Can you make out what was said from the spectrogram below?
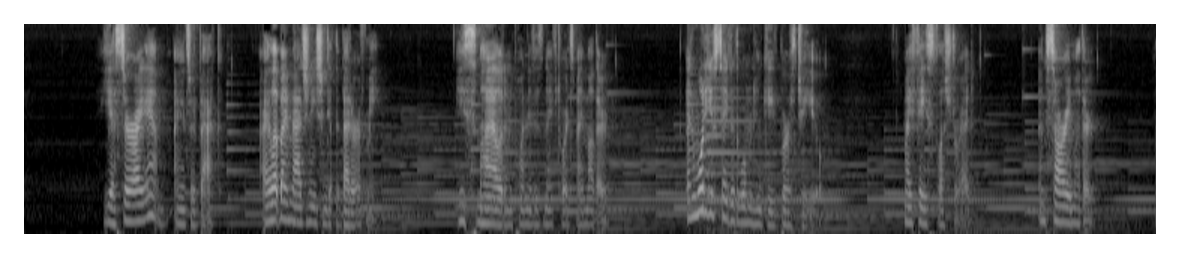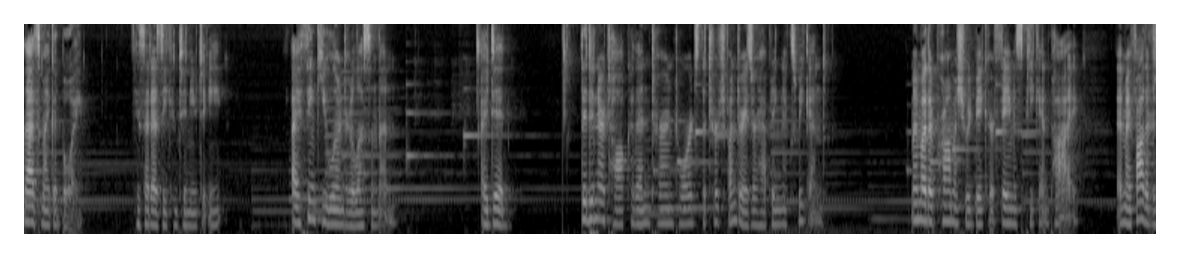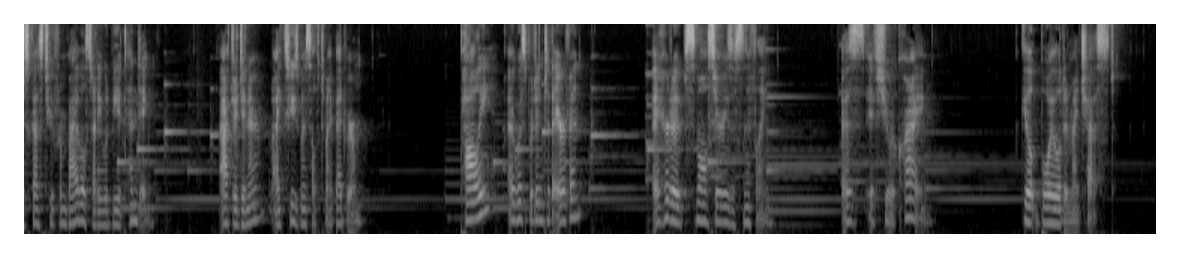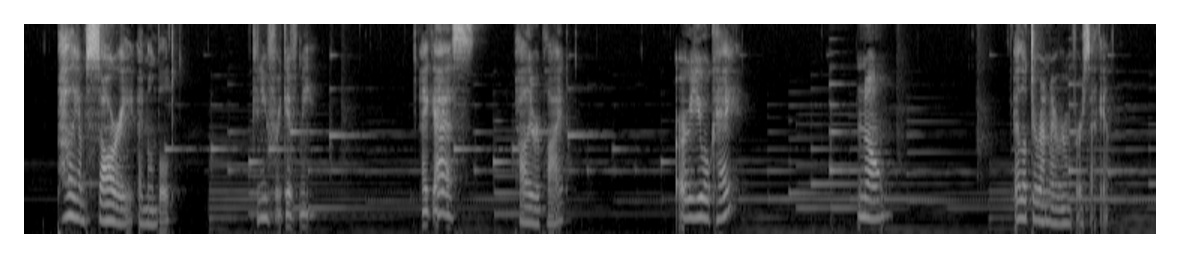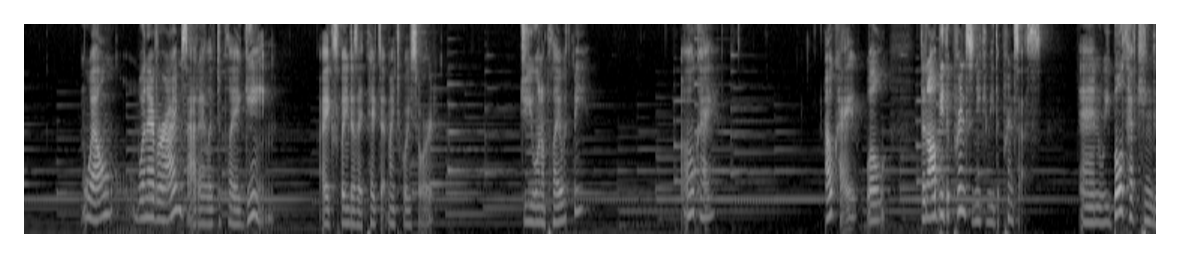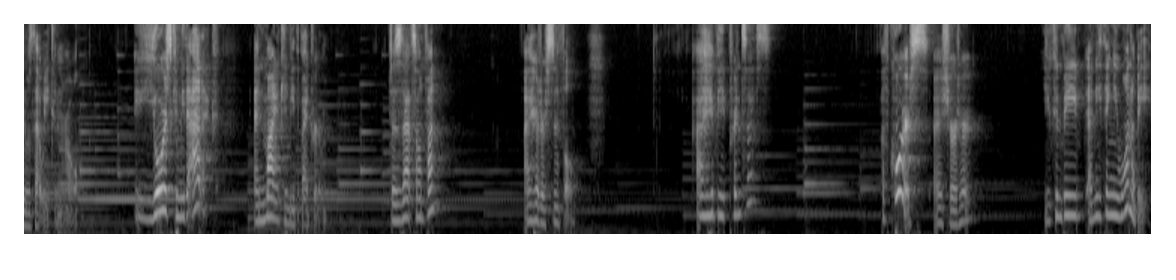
Yes, sir, I am, I answered back. I let my imagination get the better of me. He smiled and pointed his knife towards my mother. And what do you say to the woman who gave birth to you? My face flushed red. I'm sorry, mother. That's my good boy, he said as he continued to eat. I think you learned your lesson then. I did. The dinner talk then turned towards the church fundraiser happening next weekend. My mother promised she would bake her famous pecan pie, and my father discussed who from Bible study would be attending. After dinner, I excused myself to my bedroom. Polly, I whispered into the air vent. I heard a small series of sniffling, as if she were crying. Guilt boiled in my chest. Polly, I'm sorry, I mumbled. Can you forgive me? I guess, Polly replied. Are you okay? No. I looked around my room for a second. Well, whenever I'm sad, I like to play a game, I explained as I picked up my toy sword. Do you want to play with me? Okay. Okay, well, then I'll be the prince and you can be the princess. And we both have kingdoms that we can rule. Yours can be the attic, and mine can be the bedroom. Does that sound fun? I heard her sniffle. I be princess? Of course, I assured her. You can be anything you want to be.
